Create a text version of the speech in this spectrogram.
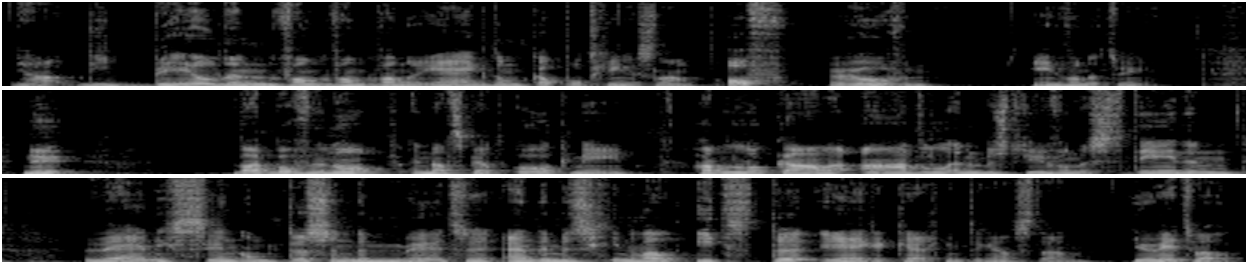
ja, die beelden van, van, van rijkdom kapot gingen slaan. Of roven. Eén van de twee. Nu, daarbovenop, en dat speelt ook mee, hadden lokale adel en het bestuur van de steden weinig zin om tussen de meute en de misschien wel iets te rijke kerken te gaan staan. Je weet wel,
